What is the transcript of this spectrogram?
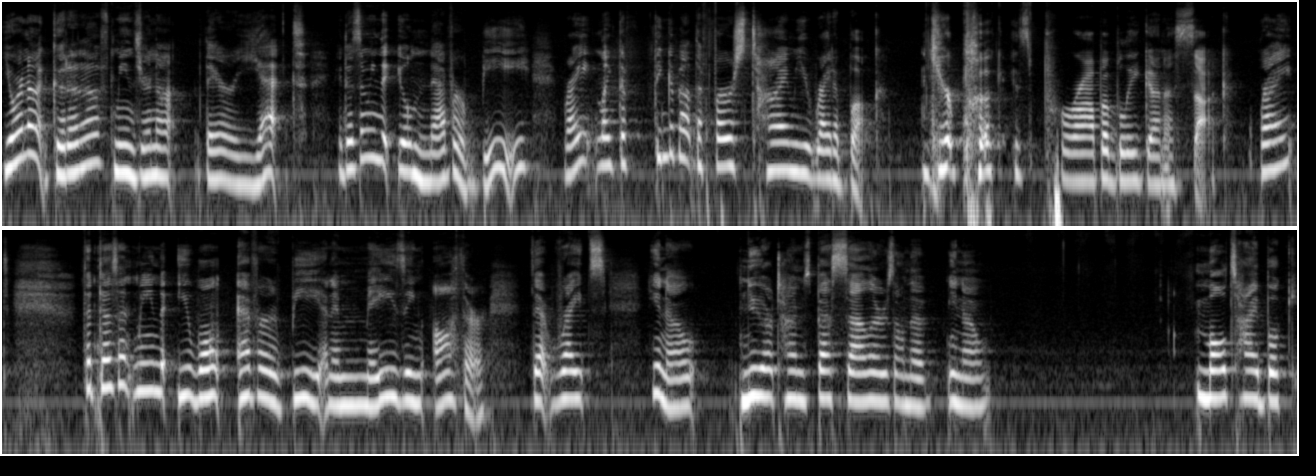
You're not good enough means you're not there yet. It doesn't mean that you'll never be, right? Like the think about the first time you write a book. Your book is probably gonna suck, right? That doesn't mean that you won't ever be an amazing author that writes, you know, New York Times bestsellers on the, you know, multi book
